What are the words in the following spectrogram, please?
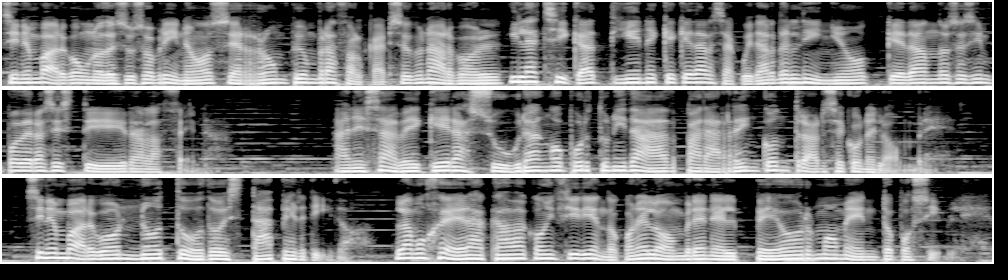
Sin embargo, uno de sus sobrinos se rompe un brazo al caerse de un árbol y la chica tiene que quedarse a cuidar del niño, quedándose sin poder asistir a la cena. Anne sabe que era su gran oportunidad para reencontrarse con el hombre. Sin embargo, no todo está perdido la mujer acaba coincidiendo con el hombre en el peor momento posible,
